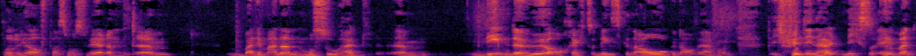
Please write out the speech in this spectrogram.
wo du hier aufpassen musst, während ähm, bei dem anderen musst du halt ähm, neben der Höhe auch rechts und links genau, genau werfen. Und ich finde ihn halt nicht so, ey, man,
